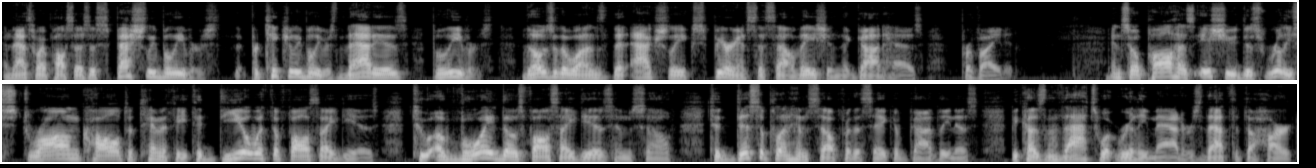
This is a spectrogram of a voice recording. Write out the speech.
And that's why Paul says, especially believers, particularly believers, that is, believers. Those are the ones that actually experience the salvation that God has provided. And so Paul has issued this really strong call to Timothy to deal with the false ideas, to avoid those false ideas himself, to discipline himself for the sake of godliness, because that's what really matters. That's at the heart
